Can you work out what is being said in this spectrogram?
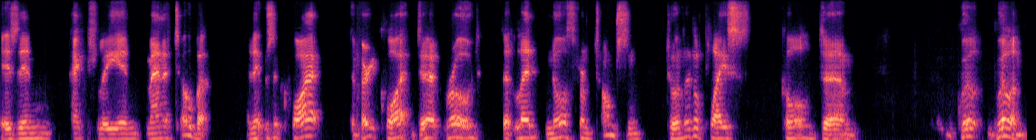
is in actually in Manitoba. And it was a quiet, a very quiet dirt road that led north from Thompson to a little place called um, Gillam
